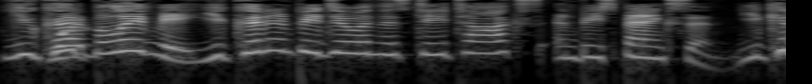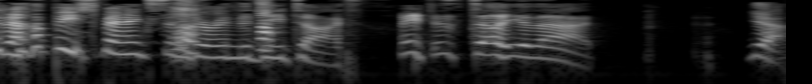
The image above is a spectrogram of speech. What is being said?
You could What- believe me. You couldn't be doing this detox and be spanksing. You cannot be spanksing during the detox. Let me just tell you that. yeah,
